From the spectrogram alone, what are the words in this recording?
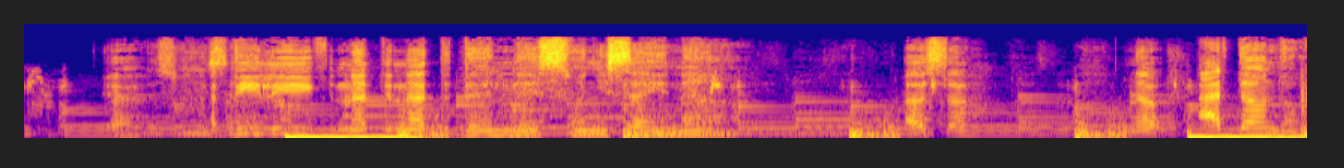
Yeah, I believe in nothing other than this when you say it now. Also, uh, no, I don't know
